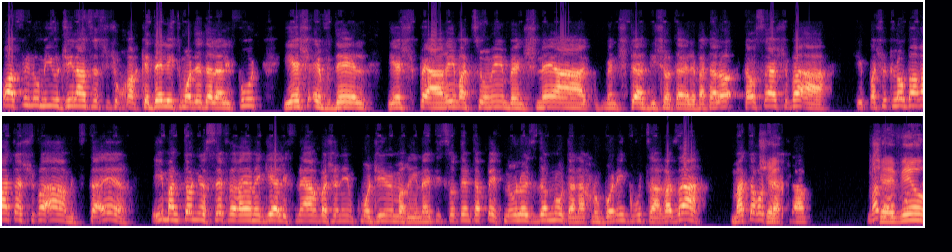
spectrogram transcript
או אפילו מיוג'ין אנסה ששוחרר כדי להתמודד על אליפות, יש הבדל, יש פערים עצומים בין, שני ה, בין שתי הגישות האלה, ואתה לא, עושה השוואה, כי פשוט לא בראת השוואה, מצטער. אם אנטוניו ספר היה מגיע לפני ארבע שנים כמו ג'ימי מרין, הייתי סותם את הפה, תנו לו הזדמנות, אנחנו בונים קבוצה רזה, מה אתה רוצה ש... עכשיו? כשהביאו...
